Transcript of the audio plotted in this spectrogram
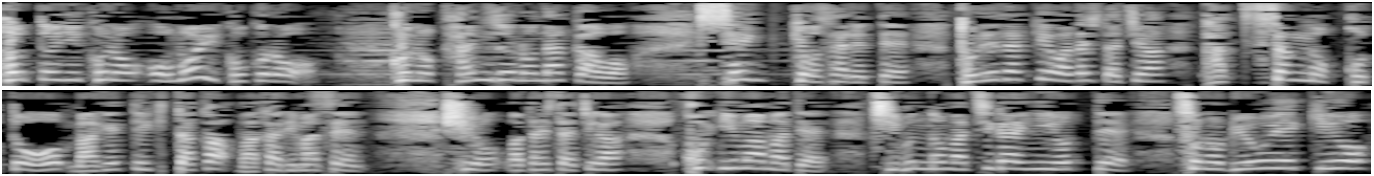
本当にこの思い心を、この感情の中を占拠されて、どれだけ私たちはたくさんのことを曲げてきたかわかりません。主よ、私たちが今まで自分の間違いによって、その領域を、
